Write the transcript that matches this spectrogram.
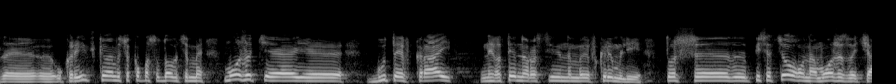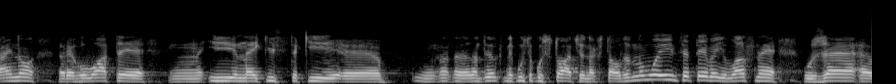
з е, українськими високопосадовцями, можуть е, е, бути вкрай негативно розціненими в Кремлі. Тож після цього вона може звичайно реагувати і на якісь такі. Е, На якусь таку ситуацію на кшталт зернової ініціативи, і власне вже е,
